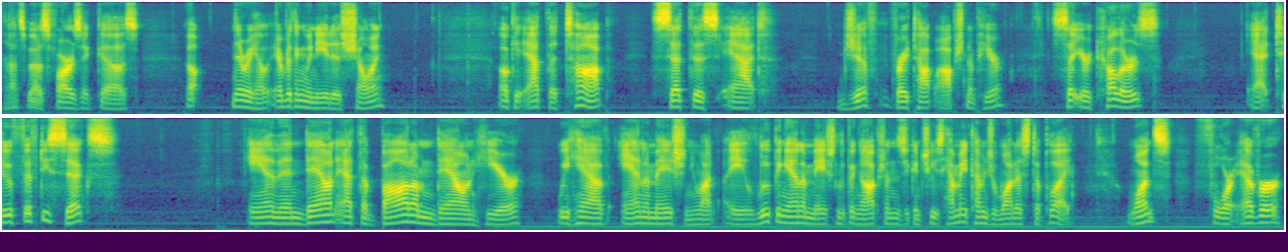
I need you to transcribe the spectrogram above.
That's about as far as it goes. Oh, there we go. Everything we need is showing. Okay, at the top, set this at GIF, very top option up here. Set your colors at 256 and then down at the bottom down here we have animation. You want a looping animation, looping options. You can choose how many times you want us to play. Once, forever,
